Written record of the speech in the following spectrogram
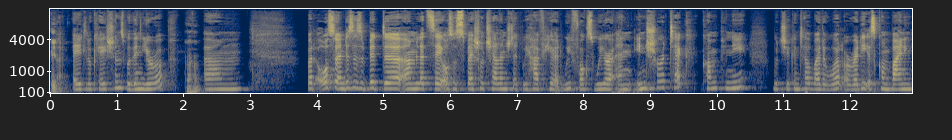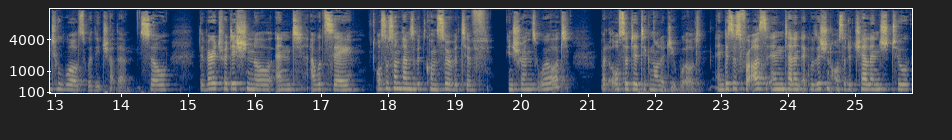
Eight. uh, eight locations within Europe. Uh-huh. Um, but also, and this is a bit, the um, let's say, also special challenge that we have here at WeFox. We are an insurtech company, which you can tell by the word already, is combining two worlds with each other. So the very traditional and I would say also sometimes a bit conservative insurance world, but also the technology world. And this is for us in talent acquisition also the challenge to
